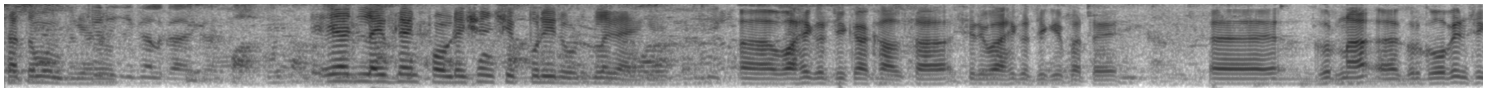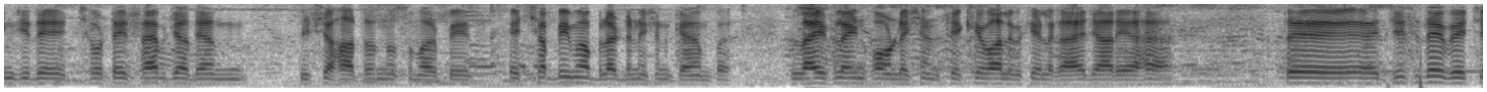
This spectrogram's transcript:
ਖਤਮ ਹੁੰਦੀਆਂ ਕਿਹੜੀ ਨੇ ਜਗ੍ਹਾ ਲਗਾਇਆ ਗਿਆ ਇਹ ਅੱਜ ਲਾਈਫਲਾਈਨ ਫਾਊਂਡੇਸ਼ਨ ਸ਼ਿਵਪੁਰੀ ਰੋਡ ਲਗਾਇਆ ਗਿਆ ਜੀ। ਅ, ਵਾਹਿਗੁਰੂ ਜੀ ਕਾ ਖਾਲਸਾ ਸ੍ਰੀ ਵਾਹਿਗੁਰੂ ਜੀ ਕੀ ਫਤਿਹ ਅ, ਗੁਰੂ ਨਾ- ਅ, ਗੁਰੂ ਗੋਬਿੰਦ ਸਿੰਘ ਜੀ ਦੇ ਛੋਟੇ ਸਾਹਿਬਜ਼ਾਦਿਆਂ ਦੀ ਸ਼ਹਾਦਤ ਨੂੰ ਸਮਰਪਿਤ ਇਹ 26ਵਾਂ blood donation camp Lifeline Foundation Sekhewal ਵਿਖੇ ਲਗਾਇਆ ਜਾ ਰਿਹਾ ਹੈ ਤੇ ਜਿਸ ਦੇ ਵਿੱਚ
